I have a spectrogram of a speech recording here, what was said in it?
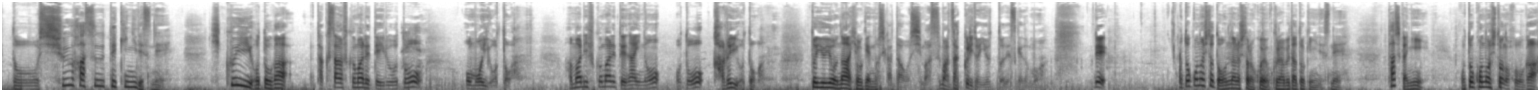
ー、と、周波数的にですね、低い音がたくさん含まれている音を重い音、あまり含まれてないの音を軽い音。というような表現の仕方をします。まあ、ざっくりと言うとですけども。で、男の人と女の人の声を比べた時にですね、確かに男の人の方が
